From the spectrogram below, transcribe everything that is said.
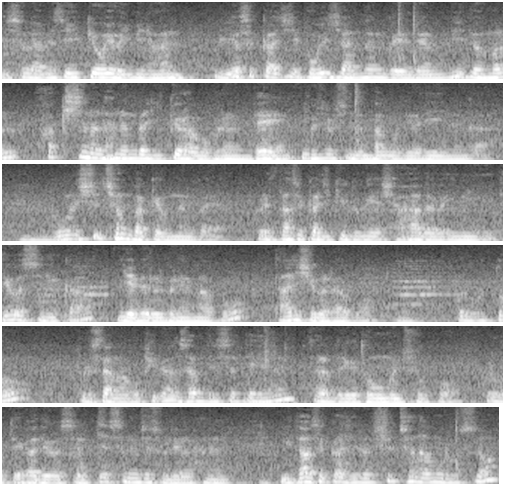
이슬람에서 입교의 의미는 여섯 가지 보이지 않는 것에 대한 믿음을 확신을 하는 걸 입교라고 그러는데 입어줄 수 있는 방법이 어디에 있는가? 음. 그거는 실천밖에 없는 거예요. 그래서 다섯 가지 기둥의 샤하다가 이미 되었으니까 예배를 근행하고 단식을 하고 그리고 또 불쌍하고 필요한 사람들이 있을 때에는 사람들에게 도움을 주고 그리고 때가 되었을 때 성지 순례를 하는 이 다섯 가지를 실천함으로써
